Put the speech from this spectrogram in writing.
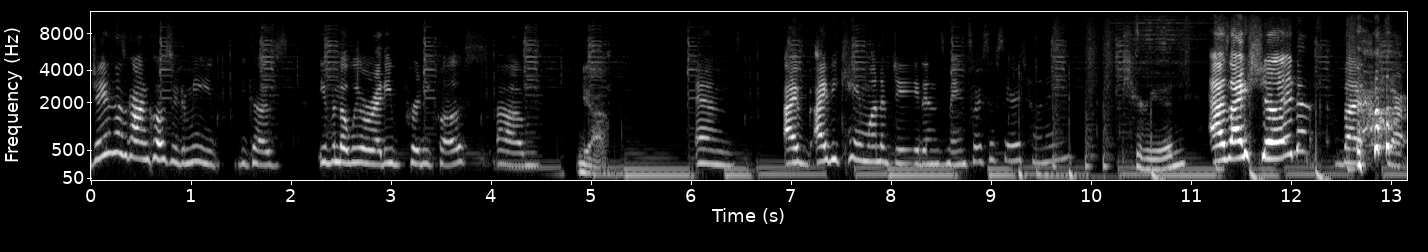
Jaden has gotten closer to me because even though we were already pretty close, um, Yeah. and I I became one of Jaden's main source of serotonin, Period. as I should. But yeah,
